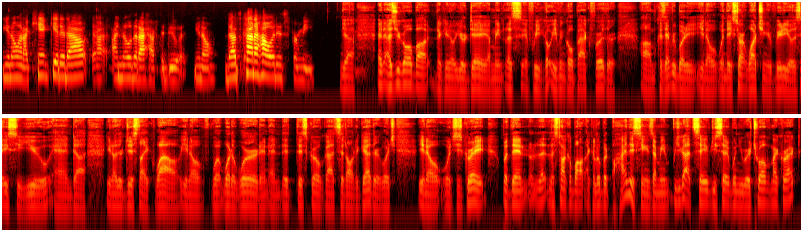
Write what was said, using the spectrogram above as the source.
You know, and I can't get it out. I, I know that I have to do it. You know, that's kind of how it is for me. Yeah, and as you go about like you know your day, I mean, let's if we go even go back further, because um, everybody you know when they start watching your videos, they see you, and uh, you know they're just like, wow, you know what what a word, and and it, this girl got it all together, which you know which is great. But then let, us talk about like a little bit behind the scenes. I mean, you got saved. You said when you were twelve. Am I correct?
